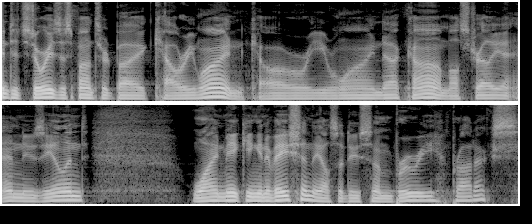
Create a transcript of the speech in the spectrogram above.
Vintage Stories is sponsored by Calorie Wine, caloriewine.com, Australia and New Zealand. Winemaking innovation. They also do some brewery products,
